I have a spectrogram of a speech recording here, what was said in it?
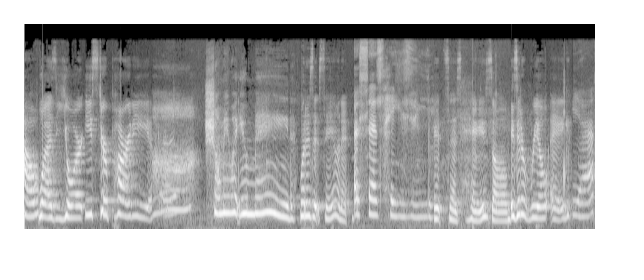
How was your Easter party? Show me what you made. What does it say on it? It says hazy. It says Hazel. Is it a real egg? Yes.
